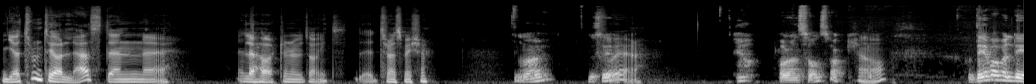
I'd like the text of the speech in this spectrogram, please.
Jag tror inte jag har läst den, eh, eller hört den överhuvudtaget. Eh, Transmission. Nej, du Får jag ser. göra. Bara en sån sak. Ja. Och det var väl det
